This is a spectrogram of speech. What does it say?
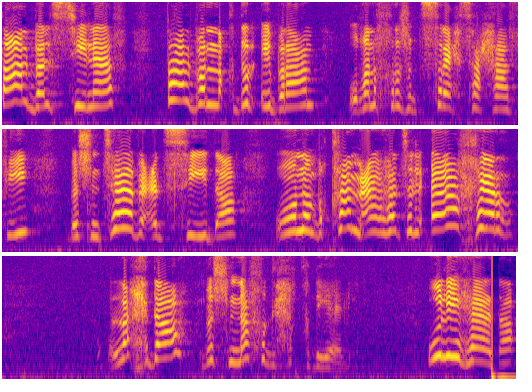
طالبه الاستئناف طالبه النقد الابرام وغنخرج بتصريح صحفي باش نتابع السيدة ونبقى معاها حتى لاخر لحظة باش ناخذ الحق ديالي. ولهذا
